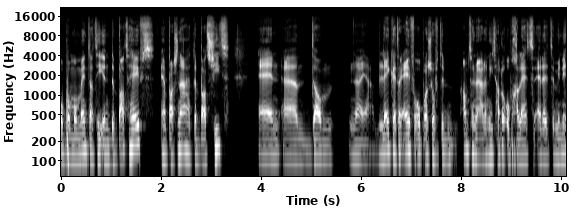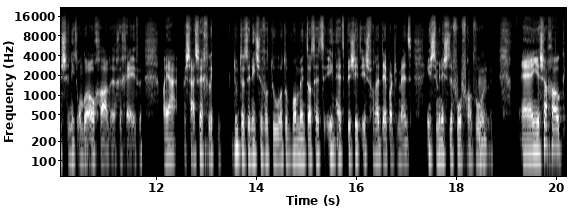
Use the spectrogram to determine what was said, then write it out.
Op het moment dat hij een debat heeft en pas na het debat ziet. En um, dan nou ja, leek het er even op alsof de ambtenaren niet hadden opgelet en het de minister niet onder ogen hadden gegeven. Maar ja, staatsrechtelijk doet dat er niet zoveel toe, want op het moment dat het in het bezit is van het departement, is de minister ervoor verantwoordelijk. Hmm. En je zag ook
